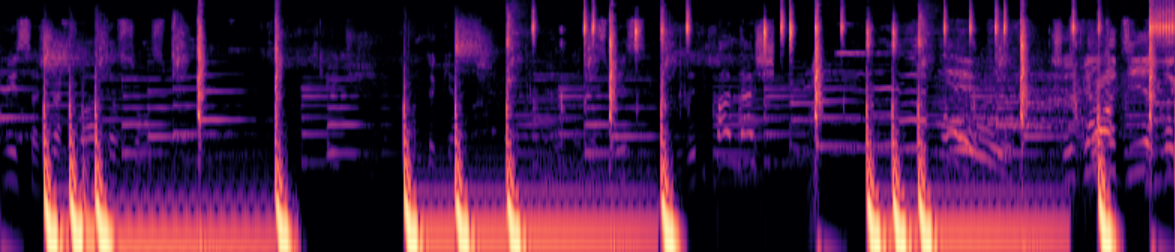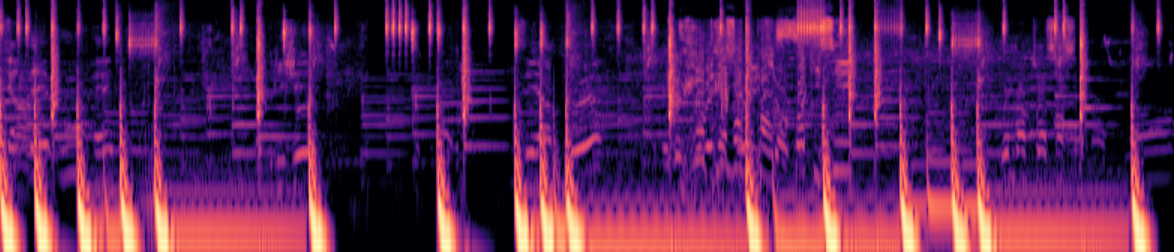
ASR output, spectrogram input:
Smith à chaque fois, attention à Smith. Cage, de catch. Smith, vous dit pas lâche. Je viens de dire, regardez où solutions. Quoi qu'ici, demande-toi sans ça maintenant.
